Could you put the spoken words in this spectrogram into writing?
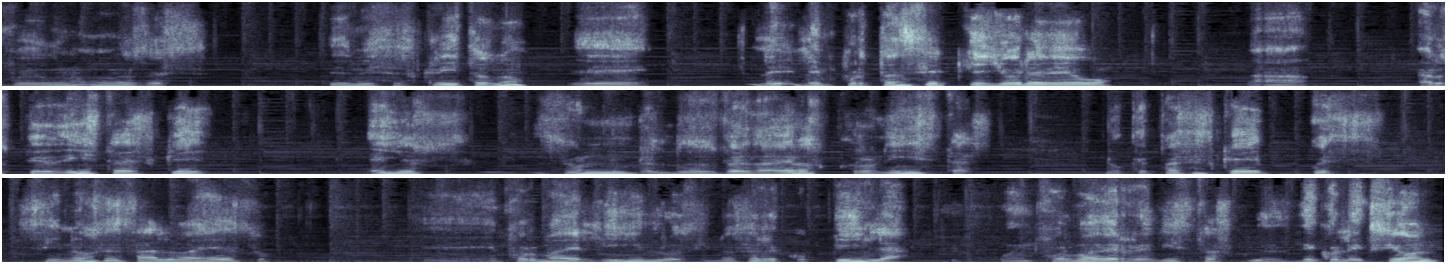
fue uno de, mis escritos, ¿no? Eh, la, importancia que yo le veo a, los periodistas es que ellos son los verdaderos cronistas. Lo que pasa es que, pues, si no se salva eso eh, en forma de libros, si no se recopila o en forma de revistas de colección,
